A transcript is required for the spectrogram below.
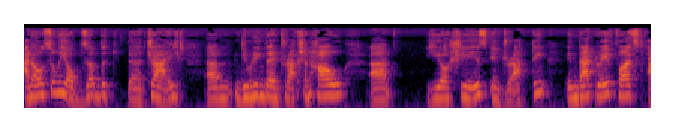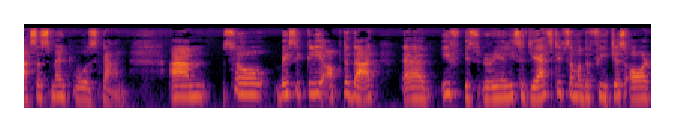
and also we observe the uh, child um, during the interaction how uh, he or she is interacting. In that way, first assessment was done. Um, so basically after that, uh, if it's really suggestive some of the features or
